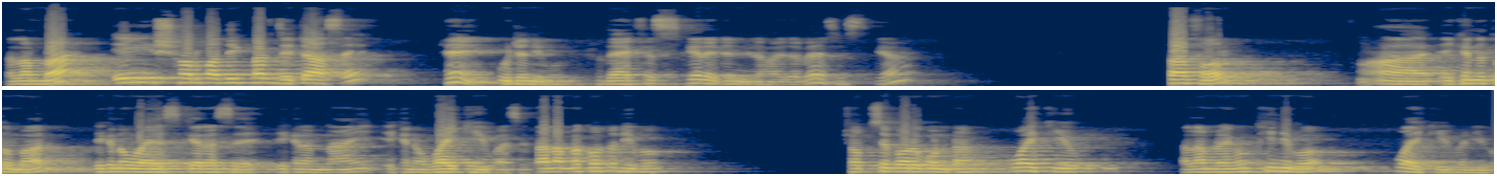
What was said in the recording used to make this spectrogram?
তাহলে আমরা এই সর্বাধিকবার যেটা আছে হ্যাঁ ওইটা নিব। শুধু এক্স স্কোয়ার এটা নিলে হয়ে যাবে এক্স স্কোয়ার তারপর এখানে তোমার, এখানে ওয়াই স্কোয়ার আছে, এখানে নাই এখানে ওয়াই কিউব আছে। তাহলে আমরা কত নিব? সবচেয়ে বড় কোনটা? ওয়াই কিউব তাহলে আমরা এখন কি নিব? ওয়াই কিউব নিব।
